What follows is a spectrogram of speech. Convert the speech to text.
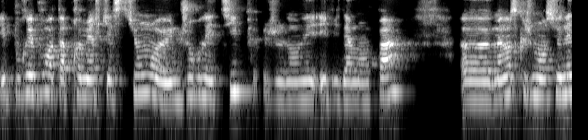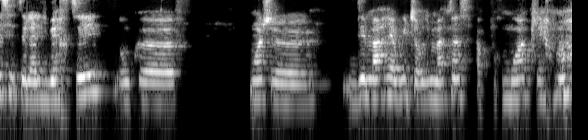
Et pour répondre à ta première question, euh, une journée type, je n'en ai évidemment pas. Euh, maintenant, ce que je mentionnais, c'était la liberté. Donc, moi, je démarrer à 8 heures du matin, c'est pas pour moi, clairement.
